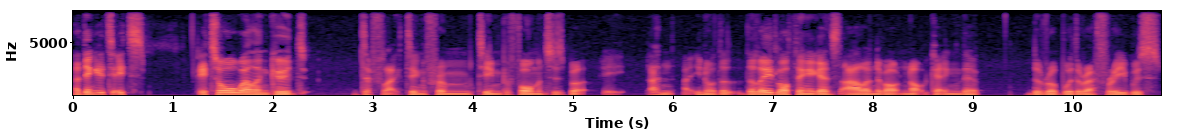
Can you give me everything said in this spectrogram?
I think it's it's it's all well and good deflecting from team performances, but it, and you know the the Laidlaw thing against Ireland about not getting the the rub with the referee was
